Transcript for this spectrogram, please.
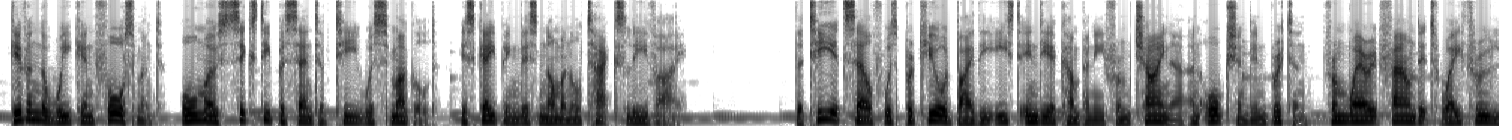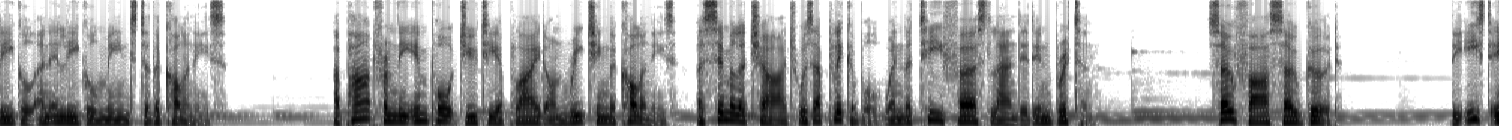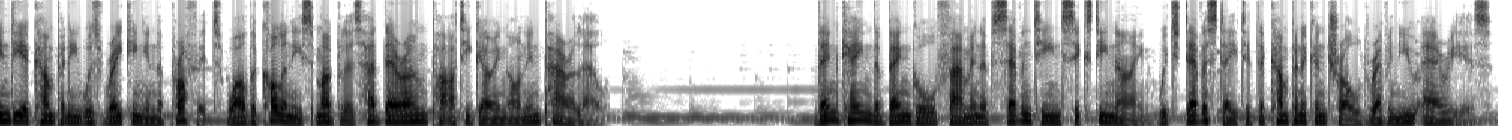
Given the weak enforcement, almost 60% of tea was smuggled, escaping this nominal tax levy. The tea itself was procured by the East India Company from China and auctioned in Britain, from where it found its way through legal and illegal means to the colonies. Apart from the import duty applied on reaching the colonies, a similar charge was applicable when the tea first landed in Britain. So far, so good. The East India Company was raking in the profits while the colony smugglers had their own party going on in parallel. Then came the Bengal famine of 1769, which devastated the company controlled revenue areas.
